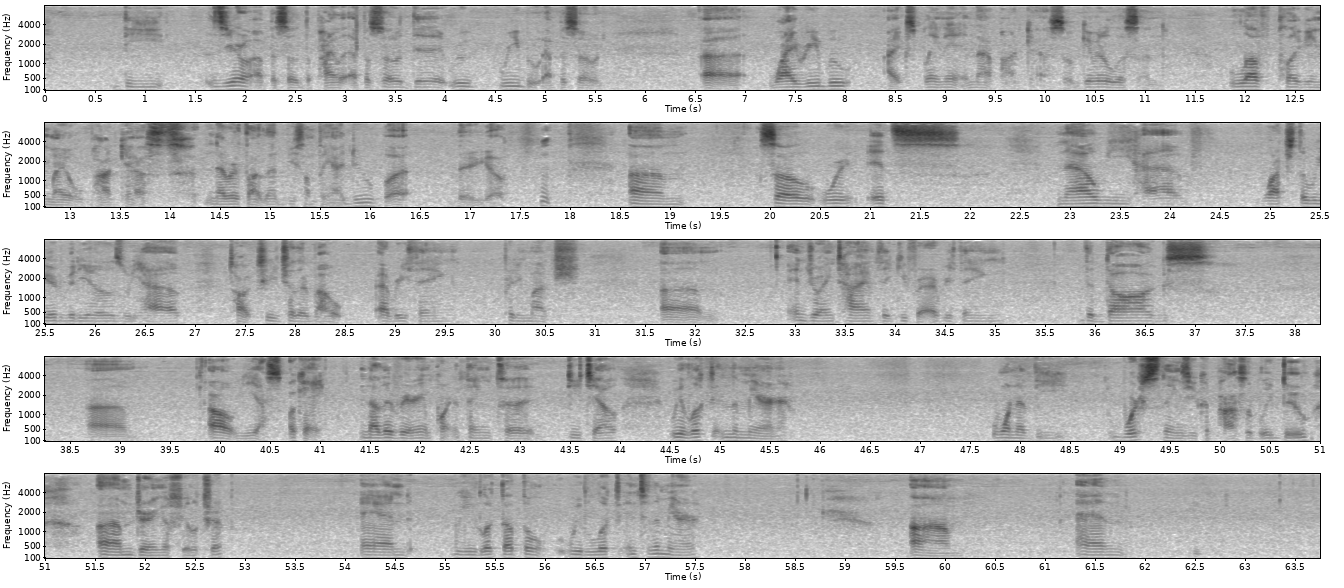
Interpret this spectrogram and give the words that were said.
the zero episode, the pilot episode, the re- reboot episode. Uh, why reboot? I explain it in that podcast, so give it a listen. Love plugging my old podcasts. Never thought that'd be something I do, but there you go. um, so we it's now we have watched the weird videos. We have talked to each other about everything, pretty much. Um, enjoying time. Thank you for everything. The dogs. Um, oh, yes. Okay. Another very important thing to detail. We looked in the mirror. One of the worst things you could possibly do um, during a field trip. And we looked out the we looked into the mirror um, and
